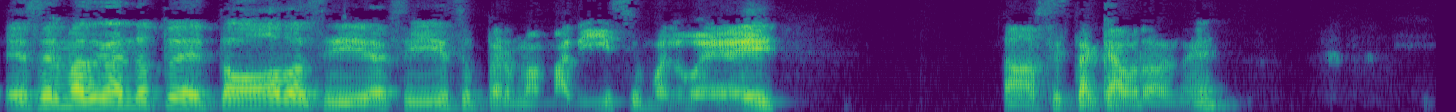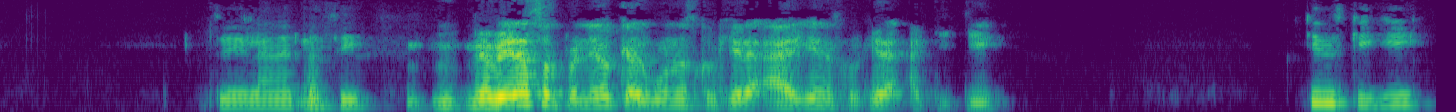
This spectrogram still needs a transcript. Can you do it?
es el más grandote de todos y así súper mamadísimo el güey. No, sí está cabrón, ¿eh? Sí, la neta sí. M- Me hubiera sorprendido que alguno escogiera, alguien escogiera a Kiki, ¿Quién es Kiki?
